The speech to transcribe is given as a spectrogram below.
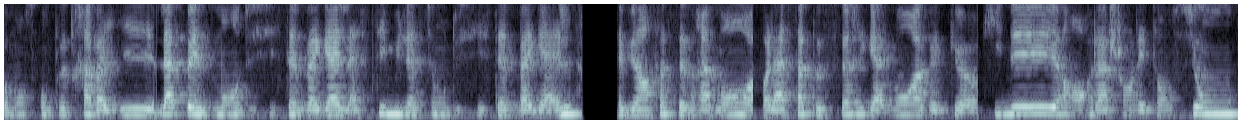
Comment est-ce qu'on peut travailler l'apaisement du système vagal, la stimulation du système vagal Eh bien, ça c'est vraiment, voilà, ça peut se faire également avec euh, kiné, en relâchant les tensions,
